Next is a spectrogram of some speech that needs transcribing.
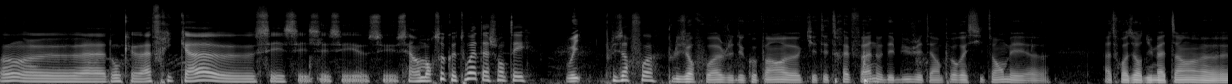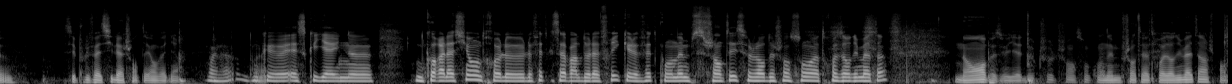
hein, donc Africa, c'est- un morceau que toi, t'as chanté. Oui. Plusieurs fois. Plusieurs fois. J'ai des copains qui étaient très fans. Au début, j'étais un peu récitant, mais à 3h du matin, c'est plus facile à chanter, on va dire. Voilà. Donc, Voilà. euh, est-ce qu'il y a une, une corrélation entre le, le fait que ça parle de l'Afrique et le fait qu'on aime chanter ce genre de chansons à 3h du matin? Non, parce qu'il y a d'autres chansons qu'on aime chanter à 3h du matin, je pense.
